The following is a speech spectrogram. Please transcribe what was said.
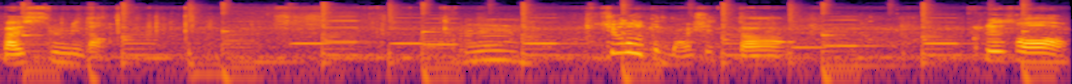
맛있습니다. 음, 찍어도 맛있다. 그래서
